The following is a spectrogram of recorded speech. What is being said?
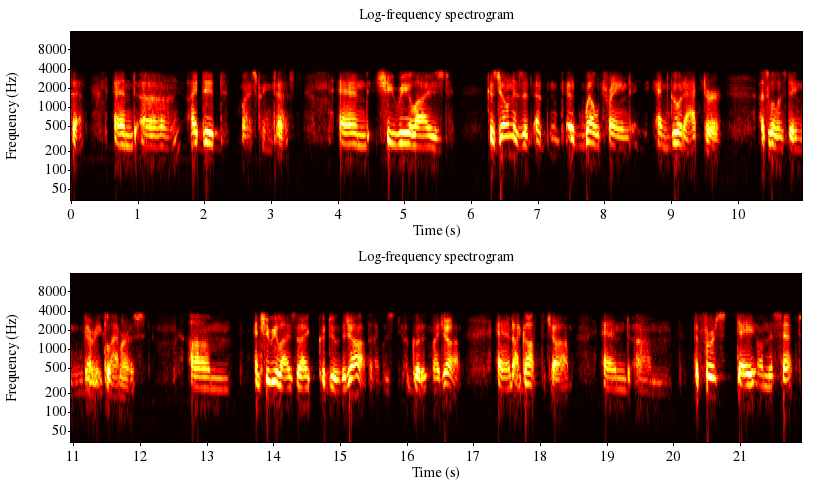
set, and uh, I did my screen test. And she realized, because Joan is a, a, a well trained and good actor, as well as being very glamorous. Um, and she realized that I could do the job, that I was good at my job. And I got the job. And um, the first day on the set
